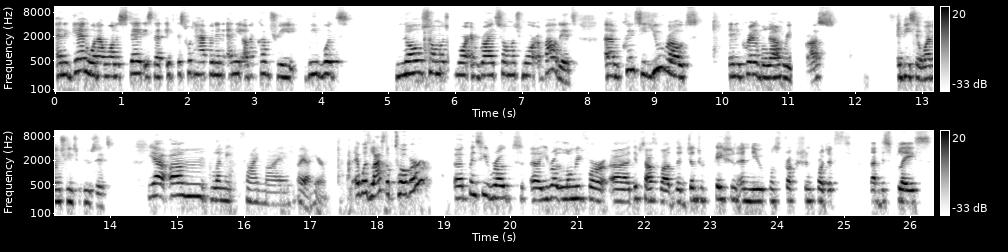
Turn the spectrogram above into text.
And again what i want to state is that if this would happen in any other country we would know so much more and write so much more about it. Um, quinsy you wrote an incredible long read for us. Ebissé, why don't you introduce it? Yeah um let me find my oh yeah here. It was last october uh, Quinsy wrote uh, you wrote a long read for uh, South about the gentrification and new construction projects that displace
